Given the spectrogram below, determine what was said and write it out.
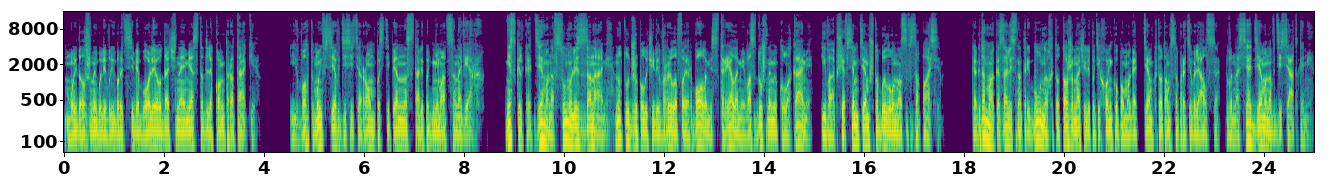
Мы должны были выбрать себе более удачное место для контратаки. И вот мы все в десятером постепенно стали подниматься наверх. Несколько демонов сунулись за нами, но тут же получили врыло фаерболами, стрелами, воздушными кулаками и вообще всем тем, что было у нас в запасе. Когда мы оказались на трибунах, то тоже начали потихоньку помогать тем, кто там сопротивлялся, вынося демонов десятками.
